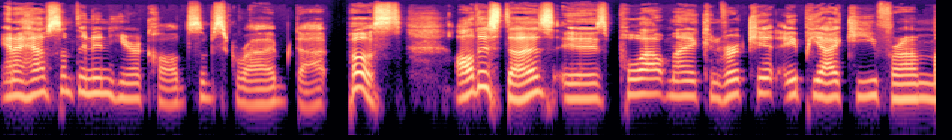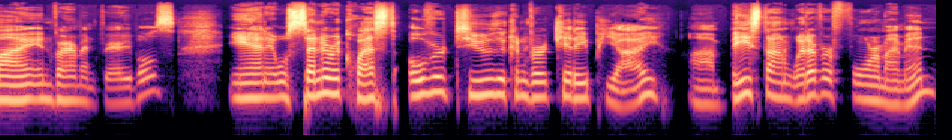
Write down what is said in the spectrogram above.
and I have something in here called subscribe.posts. All this does is pull out my ConvertKit API key from my environment variables and it will send a request over to the ConvertKit API uh, based on whatever form I'm in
